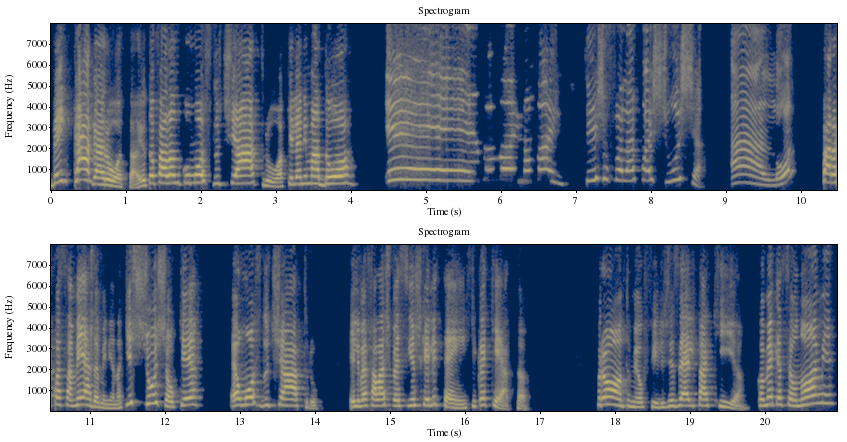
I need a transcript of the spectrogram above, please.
Vem cá, garota! Eu tô falando com o moço do teatro, aquele animador. Ê, mamãe, mamãe, deixa eu falar com a Xuxa. Alô? Para com essa merda, menina. Que Xuxa, o quê? É o moço do teatro. Ele vai falar as pecinhas que ele tem. Fica quieta. Pronto, meu filho. Gisele tá aqui. Como é que é seu nome?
